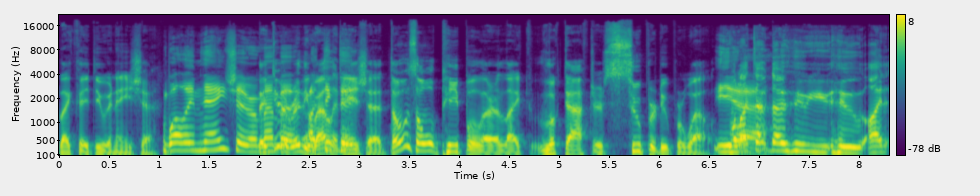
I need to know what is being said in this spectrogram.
like they do in Asia? Well, in Asia, remember, they do it really I well in they- Asia. Those old people are like looked after super duper well. Yeah. Well, I don't know who you who I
